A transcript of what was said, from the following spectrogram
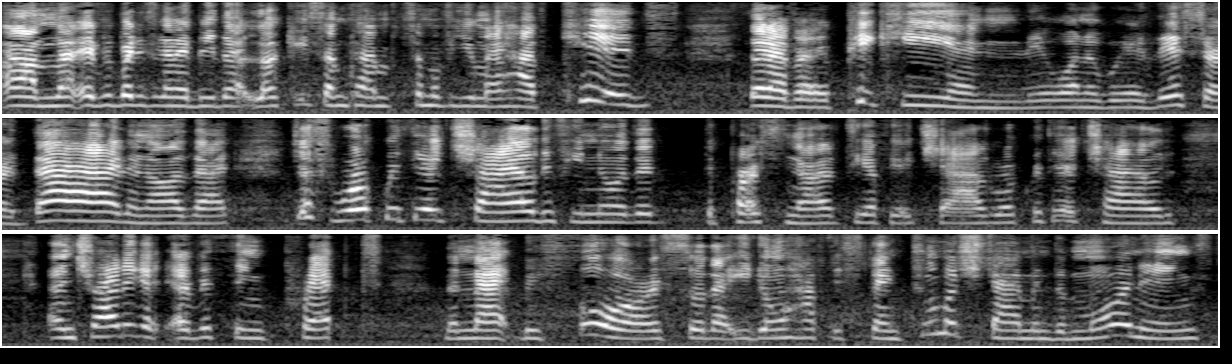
Um, not everybody's going to be that lucky. Sometimes some of you might have kids that are very picky and they want to wear this or that and all that. Just work with your child if you know that the personality of your child. Work with your child and try to get everything prepped the night before so that you don't have to spend too much time in the mornings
